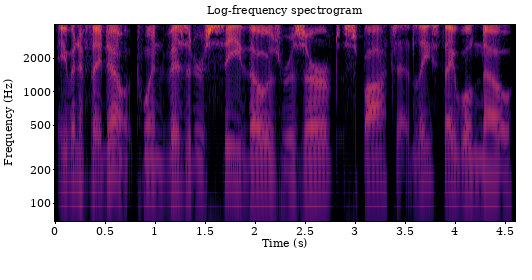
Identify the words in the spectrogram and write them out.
even if they don't, when visitors see those reserved spots, at least they will know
